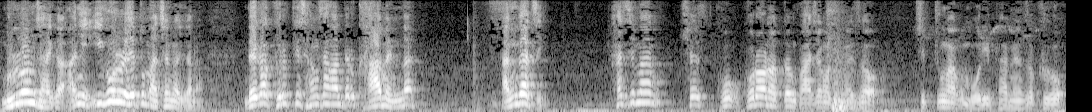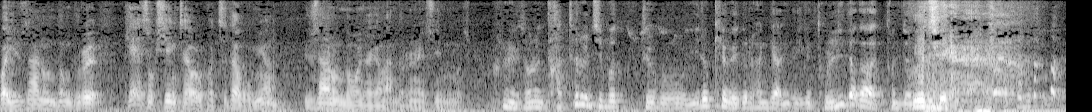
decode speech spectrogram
물론 자기가 아니 이걸 해도 마찬가지잖아. 내가 그렇게 상상한 대로 가 맨날 안 가지. 하지만 최, 고, 그런 어떤 과정을 통해서 집중하고 몰입하면서 그것과 유사한 운동들을 계속 시행착오를 거치다 보면 유사한 운동을 자기가 만들어낼 수 있는 거죠. 그러네, 저는 다트를 집어 들고 이렇게 외그를 한 게 아니고 이게 돌리다가 던졌는데. 그렇지.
